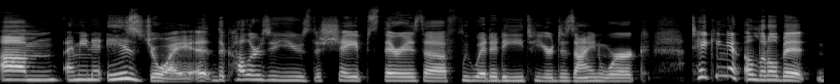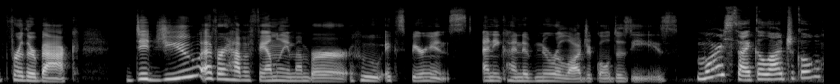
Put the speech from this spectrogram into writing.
Um I mean it is joy. The colors you use, the shapes, there is a fluidity to your design work. Taking it a little bit further back, did you ever have a family member who experienced any kind of neurological disease? More psychological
